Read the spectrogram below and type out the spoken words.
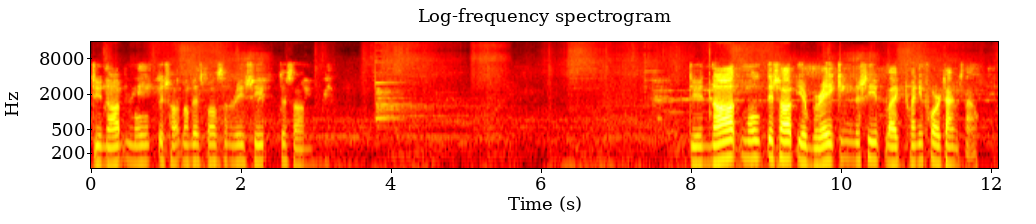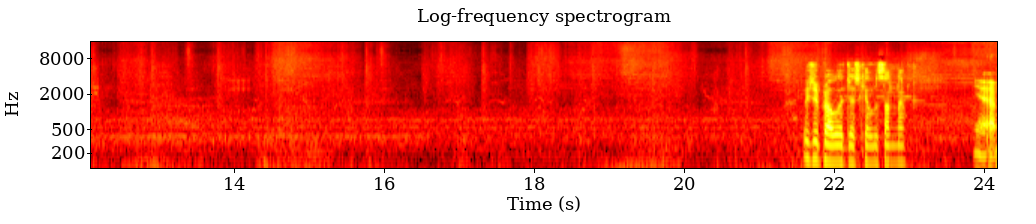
Do not move the shot on this boss and reshape the son. Do not multi-shot, you're breaking the sheep like 24 times now. We should probably just kill the son now. Yeah.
